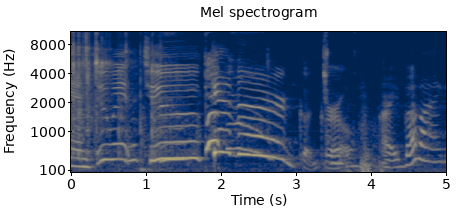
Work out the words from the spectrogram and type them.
and do it together. Good girl. All right, bye-bye.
